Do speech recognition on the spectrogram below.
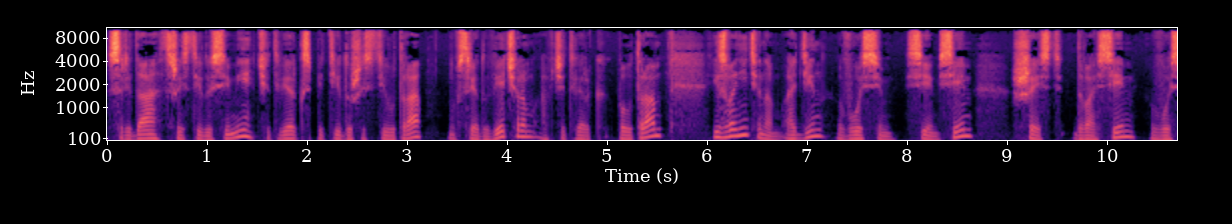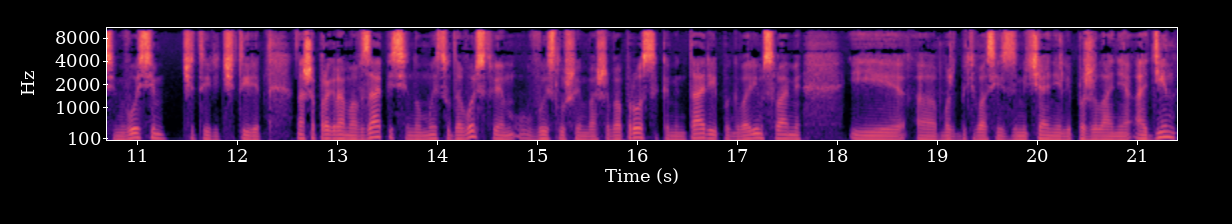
Среда с 6 до 7, четверг с 5 до 6 утра, ну, в среду вечером, а в четверг по утрам. И звоните нам 1 877 627 8844. Наша программа в записи, но мы с удовольствием выслушаем ваши вопросы, комментарии, поговорим с вами. И, а, может быть, у вас есть замечания или пожелания 1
